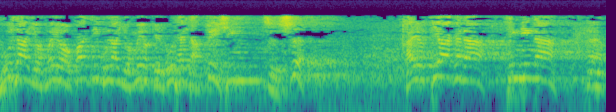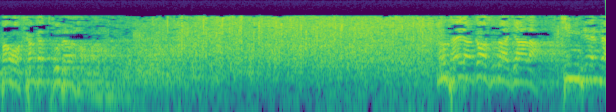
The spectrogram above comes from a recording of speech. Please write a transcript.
菩萨有没有观世音菩萨有没有给卢台长最新指示。还有第二个呢，听听呢，嗯，帮我看看图腾好吗？那么台长告诉大家了，今天呢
